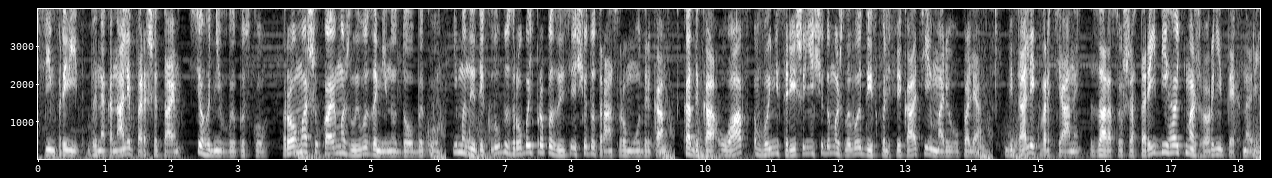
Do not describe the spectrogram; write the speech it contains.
Всім привіт! Ви на каналі Перший Тайм. Сьогодні в випуску. Рома шукає можливу заміну довбику. Іменитий клуб зробить пропозиції щодо трансферу Мудрика. КДК УАФ виніс рішення щодо можливої дискваліфікації Маріуполя. Віталій Кварцяни. Зараз у Шахтарі бігають мажорні технарі.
